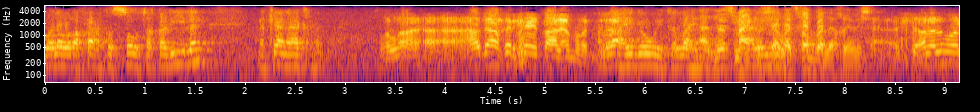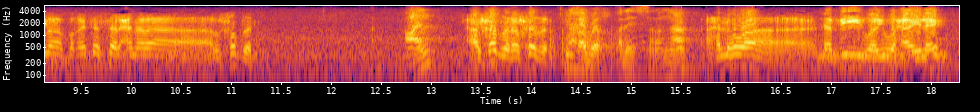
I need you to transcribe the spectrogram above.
ولو رفعت الصوت قليلا لكان أكمل. والله آه، هذا آخر شيء طال عمرك. الله يقويك الله آه، يقويك نسمعك إن شاء الله. تفضل يا أخوي مشعل. السؤال الأول بغيت أسأل عن الخضر. عن؟ الخضر الخضر. الخضر عليه السلام. نعم. هل هو آه، نبي ويوحى إليه؟ آه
